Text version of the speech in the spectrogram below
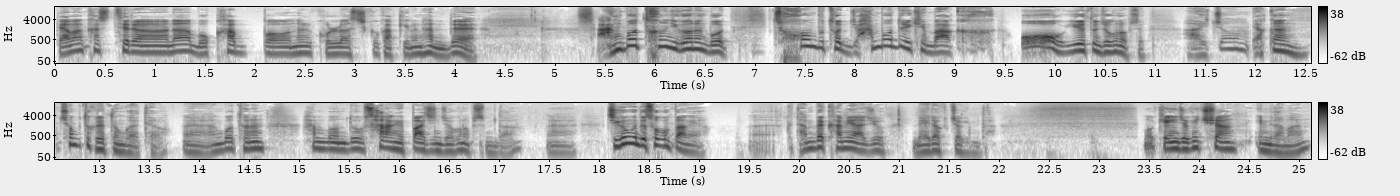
대만 카스테라나 모카번을 골랐을 것 같기는 한데 앙버터는 이거는 뭐 처음부터 한 번도 이렇게 막 오 이랬던 적은 없어요. 아이 좀 약간 처음부터 그랬던 것 같아요. 예, 앙버터는 한 번도 사랑에 빠진 적은 없습니다. 예, 지금 근데 소금빵이에요. 그 담백함이 아주 매력적입니다. 뭐 개인적인 취향입니다만.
